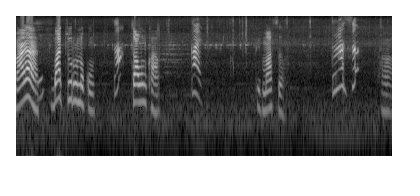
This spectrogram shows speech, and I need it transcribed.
बाळा भात चुरू नको. का? चावून खा. काय? ते मास. हा.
